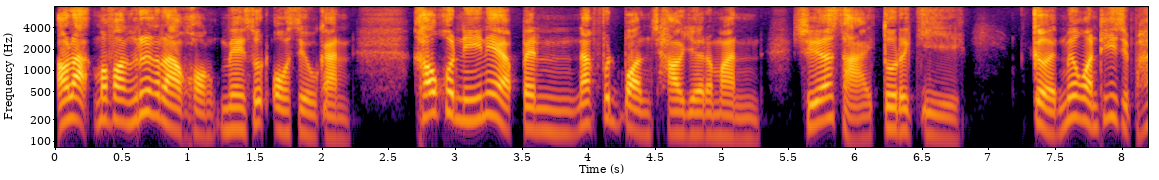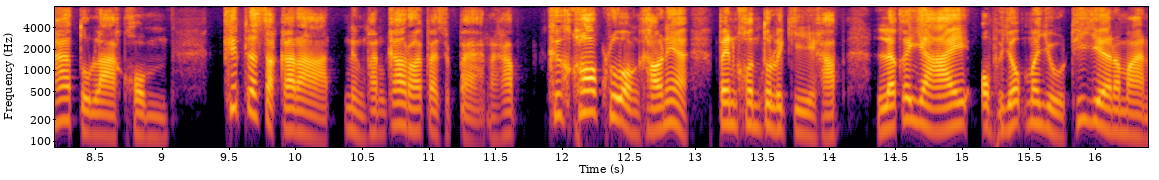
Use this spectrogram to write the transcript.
เอาล่ะมาฟังเรื่องราวของเมซุตโอซิลกัน เขาคนนี้เนี่ยเป็นนักฟุตบอลชาวเยอรมัน เชื้อสายตุรกี เกิดเมื่อวันที่ 15 ตุลาคมคริสตศักราช 1988 นะครับ คือครอบครัวของเขาเนี่ยเป็นคนตุรกีครับ แล้วก็ย้ายอพยพมาอยู่ที่เยอรมัน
